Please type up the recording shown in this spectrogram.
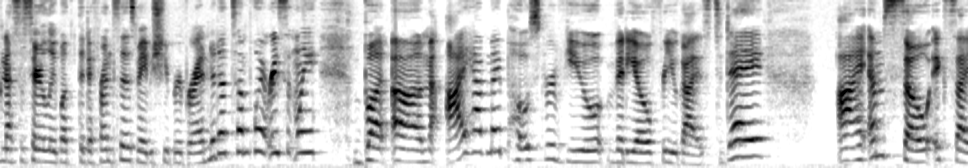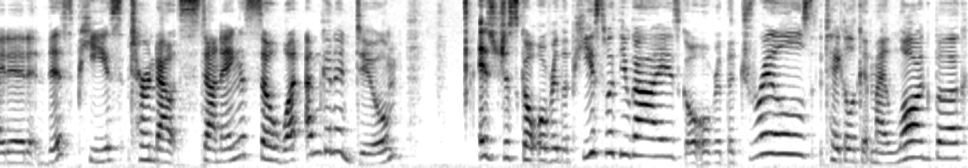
necessarily what the difference is. Maybe she rebranded at some point recently. But um, I have my post-review video for you guys today. I am so excited. This piece turned out stunning. So what I'm gonna do is just go over the piece with you guys, go over the drills, take a look at my logbook,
